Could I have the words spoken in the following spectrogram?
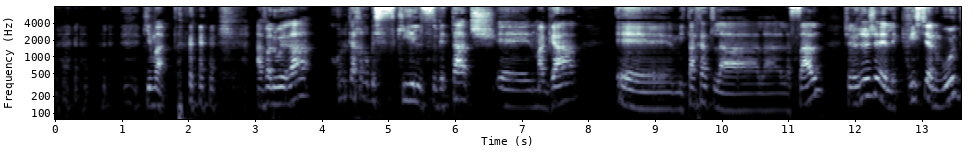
כמעט. אבל הוא הראה כל כך הרבה skills ו touch, אה, מגע אה, מתחת ל, ל, לסל, שאני חושב שלקריסטיאן ווד,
